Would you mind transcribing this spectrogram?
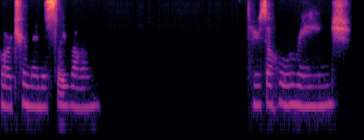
or tremendously wrong. There's a whole range.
